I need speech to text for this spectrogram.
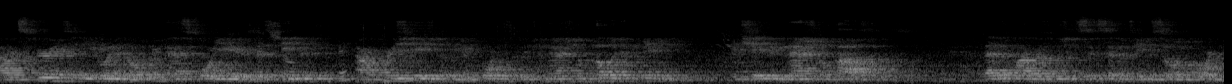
Our experience in the UN over the past four years has deepened our appreciation of the importance of international public opinion in shaping national policies. That is why Resolution 617 is so important.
